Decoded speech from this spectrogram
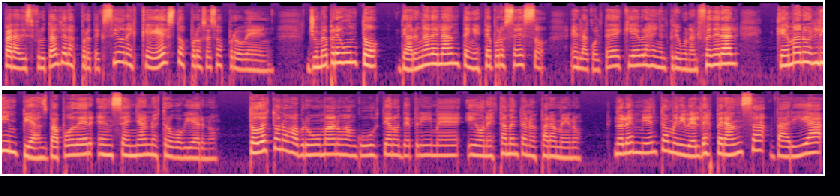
para disfrutar de las protecciones que estos procesos proveen. Yo me pregunto, de ahora en adelante en este proceso, en la Corte de Quiebras, en el Tribunal Federal, ¿qué manos limpias va a poder enseñar nuestro gobierno? Todo esto nos abruma, nos angustia, nos deprime y honestamente no es para menos. No les miento, mi nivel de esperanza varía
